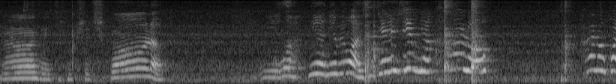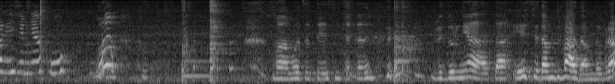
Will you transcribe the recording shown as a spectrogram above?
No, nie jesteśmy w przedszkolu. Ła, Nie, nie wyłazi. Gdzie jest ziemniak? Halo! Halo, panie ziemniaku! Ła! Mamo, co ty jesteś taka wydurniata? Jeszcze dam dwa dam, dobra?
